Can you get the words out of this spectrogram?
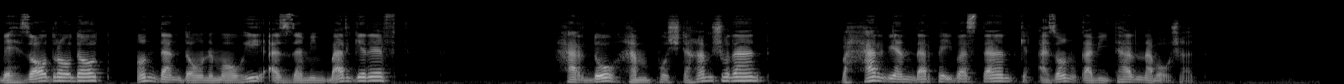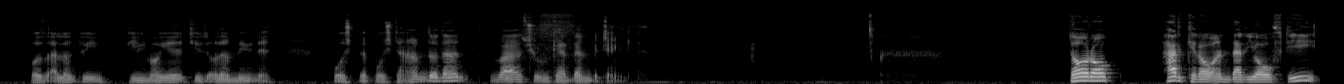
بهزاد را داد آن دندان ماهی از زمین برگرفت. هر دو هم پشت هم شدند و هر بیان در پیوستند که از آن قویتر نباشد. باز الان تو این فیلم های چیز آدم می‌بینه. پشت به پشت هم دادند و شروع کردن به جنگیدن داراب هر که را اندر یافتی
